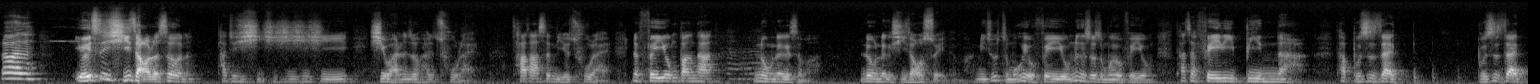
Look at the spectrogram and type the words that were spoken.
那么呢有一次洗澡的时候呢，他就去洗洗洗洗洗，洗完了之后他就出来。擦擦身体就出来，那菲佣帮他弄那个什么，弄那个洗澡水的嘛。你说怎么会有菲佣？那个时候怎么会有菲佣？他在菲律宾呐，他不是在，不是在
